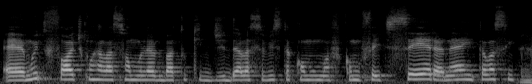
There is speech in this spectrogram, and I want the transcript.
é, muito forte com relação à mulher do batuque de dela ser vista como uma como feiticeira, né? Então assim uhum.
